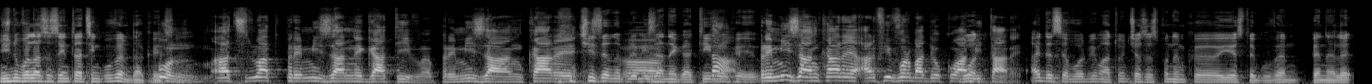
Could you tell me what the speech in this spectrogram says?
Nici nu vă lasă să intrați în guvern dacă Bun, este... ați luat premiza negativă, premiza în care... Ce înseamnă premiza uh, negativă? Da, că... premiza în care ar fi vorba de o coabitare. Bun. Haideți să vorbim atunci, să spunem că este guvern PNL...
